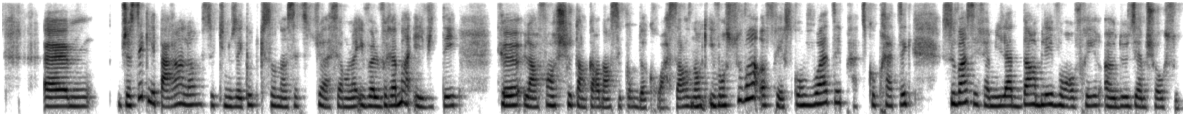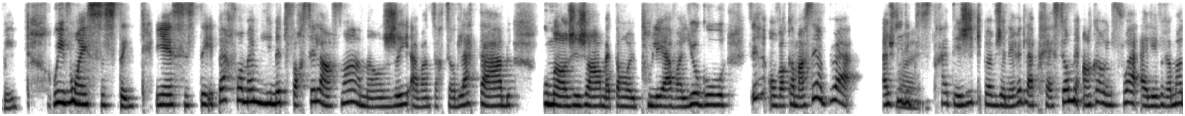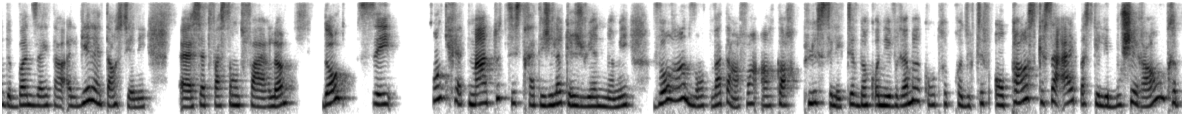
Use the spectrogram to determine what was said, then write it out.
Je sais que les parents, là, ceux qui nous écoutent, qui sont dans cette situation-là, ils veulent vraiment éviter que l'enfant chute encore dans ses courbes de croissance. Donc, ils mm-hmm. vont souvent offrir ce qu'on voit, tu sais, pratico-pratique. Souvent, ces familles-là, d'emblée, vont offrir un deuxième choix au souper ou ils vont insister et insister et parfois même limite forcer l'enfant à manger avant de sortir de la table ou manger genre, mettons, le poulet avant le yogourt. Tu sais, on va commencer un peu à ajouter des petites stratégies qui peuvent générer de la pression, mais encore une fois, elle est vraiment de bonnes intentions, elle est bien intentionnée, euh, cette façon de faire-là. Donc, c'est concrètement, toutes ces stratégies-là que je viens de nommer vont rendre votre enfant encore plus sélectif. Donc, on est vraiment contre-productif. On pense que ça aide parce que les bouchées rentrent,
